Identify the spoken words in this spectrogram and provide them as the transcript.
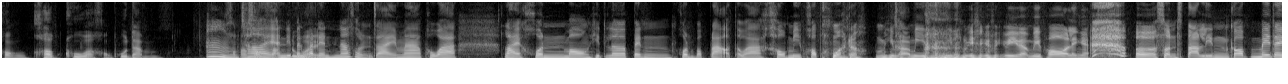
ของครอบครัวของผู้นำอืมของทั้งสองใช่ฝั่งอันนี้เป็นด้วยประเด็นที่น่าสนใจมาก เพราะว่าหลายคนมองฮิตเลอร์เป็นคนเปล่าๆแต่ว่าเขามีครอบครัวเนาะมีครับมีมีมีมีมีแบบมีพ่ออะไรเงี้ยเออส่วนสตาลินก็ไม่ได้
